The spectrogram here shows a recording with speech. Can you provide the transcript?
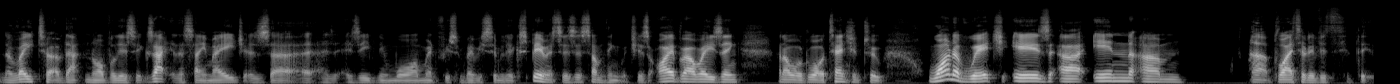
narrator of that novel, is exactly the same age as, uh, as, as Evelyn Waugh and went through some very similar experiences is something which is eyebrow raising, and I will draw attention to. One of which is uh, in um, uh, Brighter the,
